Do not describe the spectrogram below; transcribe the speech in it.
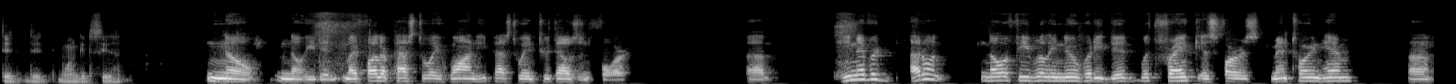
Did did Juan get to see that? No, no, he didn't. My father passed away. Juan, he passed away in 2004. Um, he never. I don't know if he really knew what he did with Frank as far as mentoring him. Uh,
